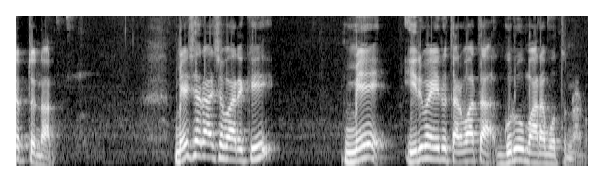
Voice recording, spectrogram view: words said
చెప్తున్నాను? మేషరాశి వారికి మే ఇరవై ఐదు తర్వాత గురువు మారబోతున్నాడు.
